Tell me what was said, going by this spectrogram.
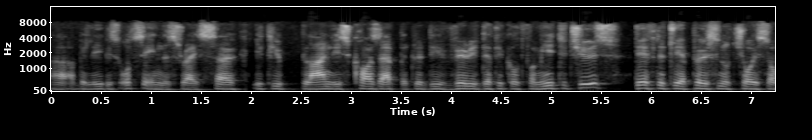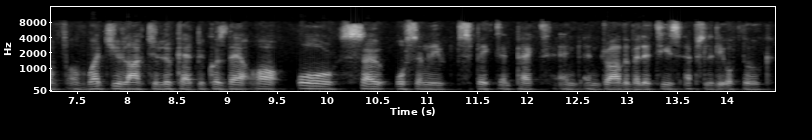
uh, I believe, is also in this race. So if you line these cars up, it would be very difficult for me to choose. Definitely a personal choice of, of what you like to look at because they are all so awesomely spec and packed, and, and drivability is absolutely off the hook.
